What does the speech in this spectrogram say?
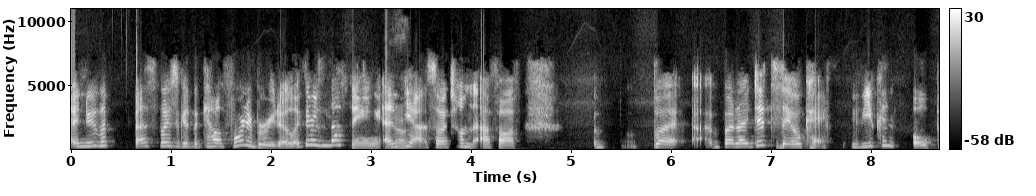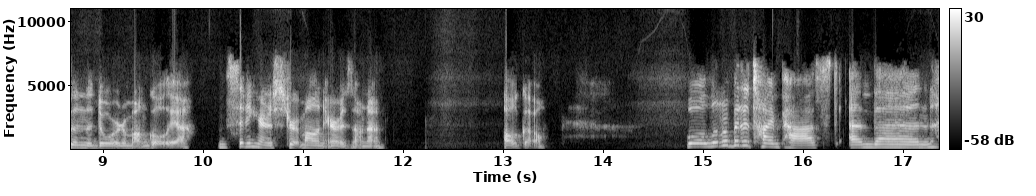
I knew the best place to get the California burrito. Like, there was nothing. And Yeah. yeah, so I told him to f off. But but I did say, okay, if you can open the door to Mongolia, I'm sitting here in a strip mall in Arizona. I'll go. Well, a little bit of time passed, and then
